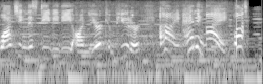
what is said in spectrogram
watching this DVD on your computer,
